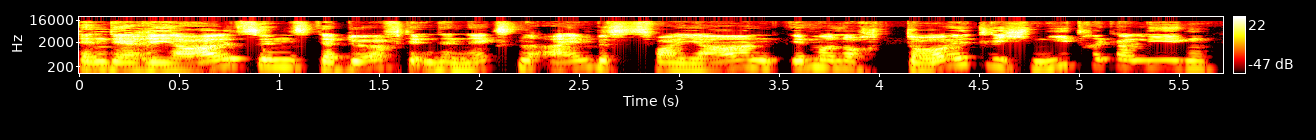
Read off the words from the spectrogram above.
Denn der Realzins, der dürfte in den nächsten ein bis zwei Jahren immer noch deutlich niedriger liegen,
